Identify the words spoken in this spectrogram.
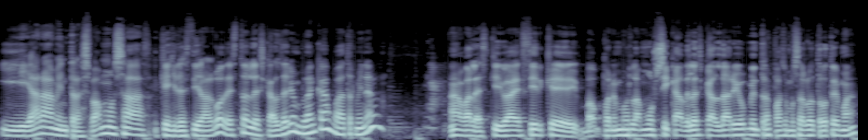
Y ahora, mientras vamos a... ¿Qué quieres decir algo de esto? ¿El escaldarium blanca va a terminar? Ah, vale, es que iba a decir que ponemos la música del escaldarium mientras pasamos al otro tema.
